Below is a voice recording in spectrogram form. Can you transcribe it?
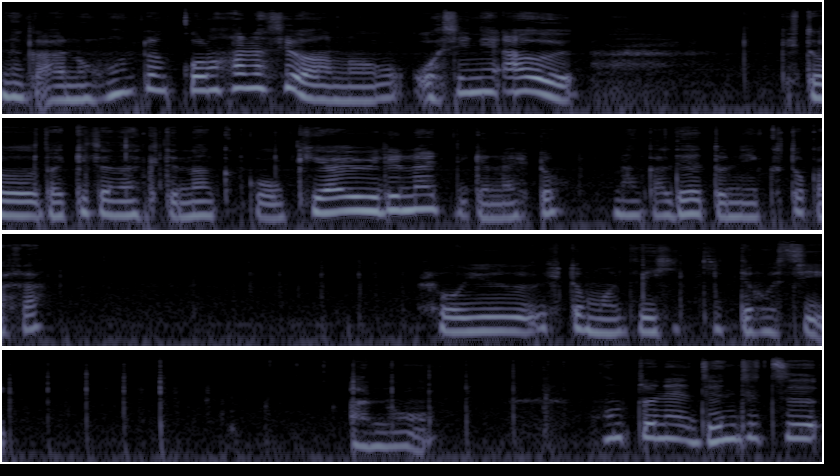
なんかあの本当にこの話はあの推しに合う人だけじゃなくてなんかこう気合を入れないといけない人。なんかデートに行くとかさ。そういう人もぜひ聞いてほしい。あの本当ね前日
